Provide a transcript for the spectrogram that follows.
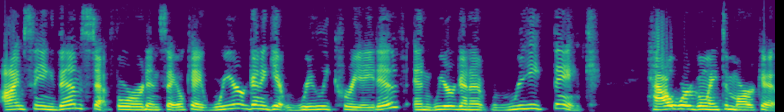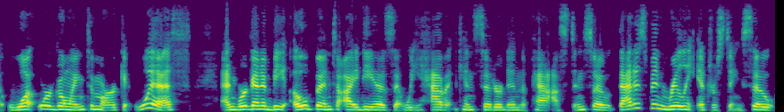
I'm seeing them step forward and say, okay, we're going to get really creative and we're going to rethink how we're going to market, what we're going to market with, and we're going to be open to ideas that we haven't considered in the past. And so that has been really interesting. So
